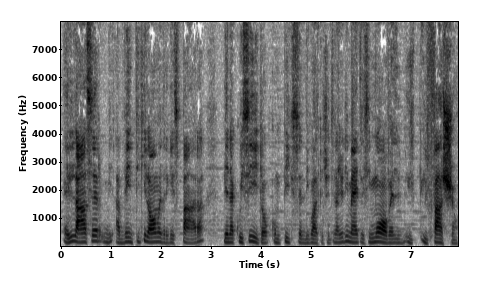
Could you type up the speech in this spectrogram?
è il laser a 20 km che spara viene acquisito con pixel di qualche centinaio di metri, si muove il, il, il fascio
